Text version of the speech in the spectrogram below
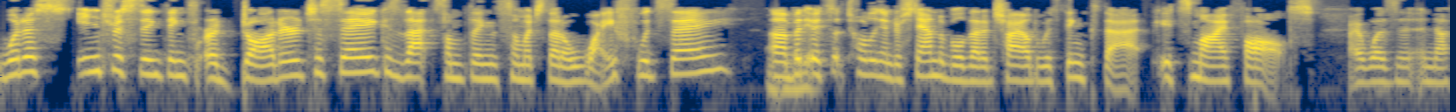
What a s- interesting thing for a daughter to say because that's something so much that a wife would say. Uh, but Mhm. it's totally understandable that a child would think that it's my fault. I wasn't enough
